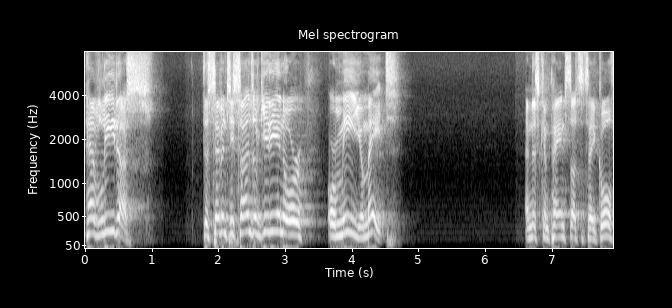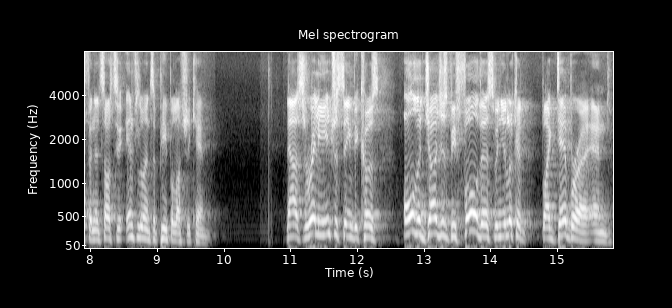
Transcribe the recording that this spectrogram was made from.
have lead us? The 70 sons of Gideon or, or me, your mate? And this campaign starts to take off and it starts to influence the people of Shechem. Now, it's really interesting because all the judges before this, when you look at like Deborah and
